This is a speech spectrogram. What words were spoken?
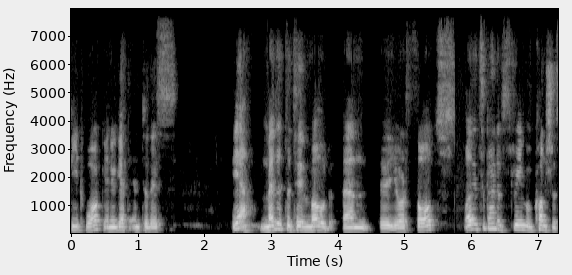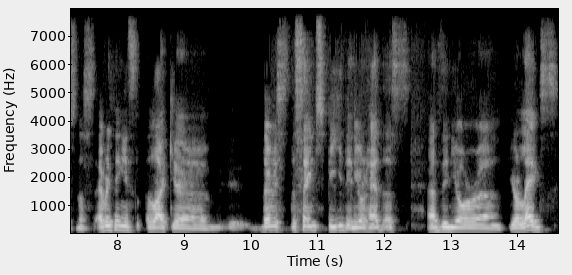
feet walk and you get into this, yeah, meditative mode and uh, your thoughts. Well, it's a kind of stream of consciousness. Everything is like uh, there is the same speed in your head as as in your uh, your legs.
